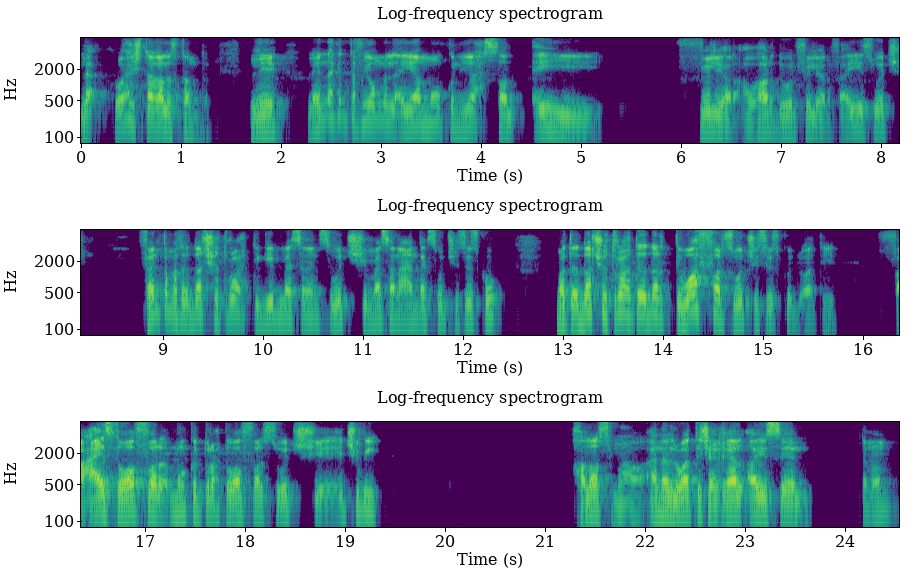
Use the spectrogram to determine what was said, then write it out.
لا روح اشتغل standard. ليه؟ لأنك أنت في يوم من الأيام ممكن يحصل أي failure أو hardware failure في أي switch فأنت ما تقدرش تروح تجيب مثلا switch مثلا عندك switch سيسكو ما تقدرش تروح تقدر توفر switch سيسكو دلوقتي. فعايز توفر ممكن تروح توفر switch HP خلاص ما هو أنا دلوقتي شغال ISL تمام؟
